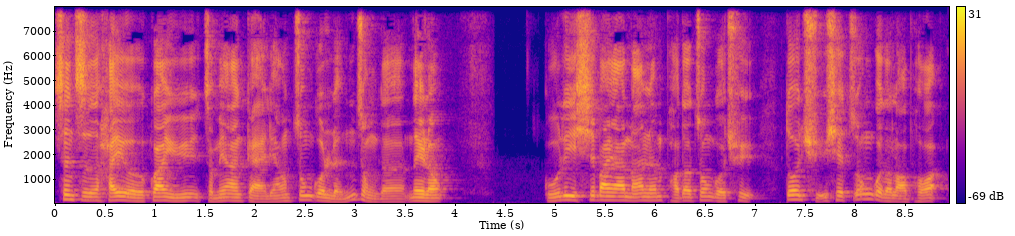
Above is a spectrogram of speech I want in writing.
甚至还有关于怎么样改良中国人种的内容，鼓励西班牙男人跑到中国去多娶一些中国的老婆。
